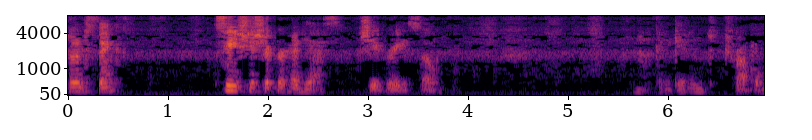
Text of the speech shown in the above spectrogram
Don't you think? See, she shook her head yes. She agrees, so I'm not going to get into trouble.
